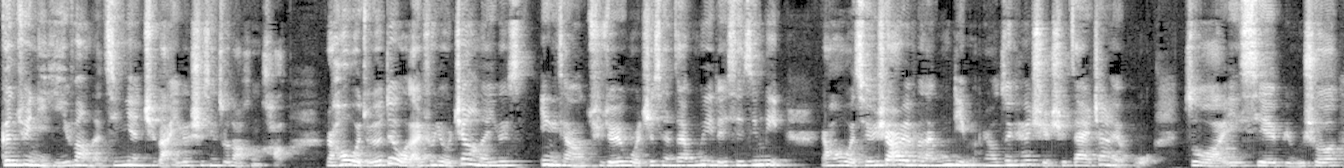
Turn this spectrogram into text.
根据你以往的经验去把一个事情做到很好。然后我觉得对我来说有这样的一个印象，取决于我之前在目的的一些经历。然后我其实是二月份来工地嘛，然后最开始是在战略部做一些，比如说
